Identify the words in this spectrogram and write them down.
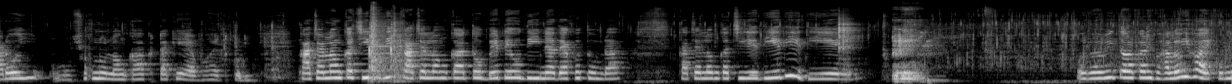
আরোই শুকনো লঙ্কাটাকে অ্যাভয়েড করি। কাঁচা লঙ্কা চিড়ে দিই, কাঁচা লঙ্কা তো বেটেও দিই না, দেখো তোমরা। কাঁচা লঙ্কা চিড়ে দিয়ে দিই, দিয়ে ওইভাবেই তরকারি ভালোই হয়, কোনো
